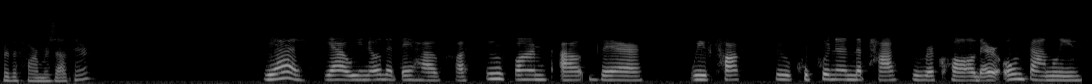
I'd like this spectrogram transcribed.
for the farmers out there. Yes, yeah, we know that they have Hasu farms out there. We've talked to Kupuna in the past who recall their own families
